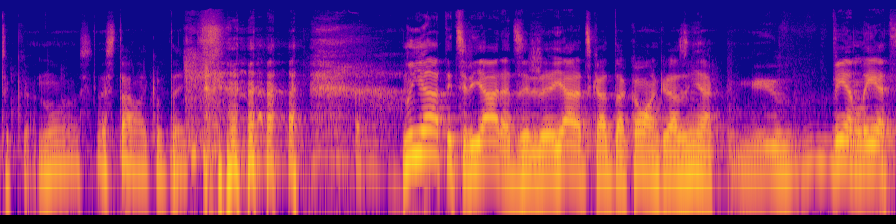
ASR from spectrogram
tā, nu, es- es tā laikam teiktu. nu, jātic, ir jāredz, ir jāredz kāda tā komanda, kādā ziņā. Viena lieta,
